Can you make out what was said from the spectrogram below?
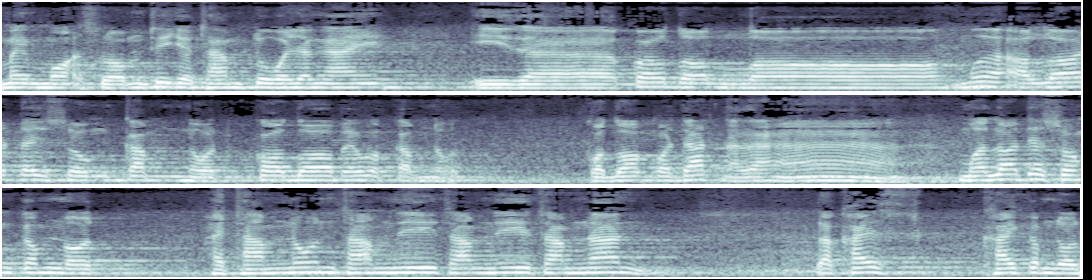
ไม่เหมาะสมที่จะทำตัวยังไงอีดาก็ดอลอเมื่ออัลลอฮ์ได้ทรงกำหนดก็ดอแปลว่ากำหนดก็ดอกอดัดนั่นแหละเมื่อเราได้ทรงกำหนด ให้ทำนู่นทำนี้ทำนี้ทำนั่นแล้วใครใครกำหนด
